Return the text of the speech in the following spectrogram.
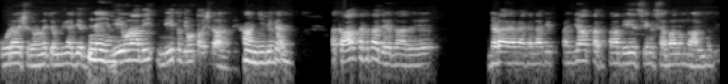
ਉਹਨਾਂ ਨੇ ਛਡਾਉਣਾ ਚਾਹੁੰਦੀਆਂ ਜੇ ਨਹੀਂ। ਜੀ। ਉਹਨਾਂ ਦੀ ਨੀਤ ਹੁੰਦੀ ਹੁਣ ਤੱਕ ਛਡਾ ਲੈਂਦੇ। ਹਾਂਜੀ ਠੀਕ ਹੈ। ਬਿਲਕੁਲ। ਅਕਾਲ ਤਖਤ ਦਾ ਜਹੇਦਾਰ ਜਿਹੜਾ ਹੈ ਮੈਂ ਕਹਿੰਦਾ ਵੀ ਪੰਜਾਂ ਤਖਤਾਂ ਦੇ ਸਿੰਘ ਸਾਹਿਬਾਂ ਨੂੰ ਨਾਲ ਲਵੇ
